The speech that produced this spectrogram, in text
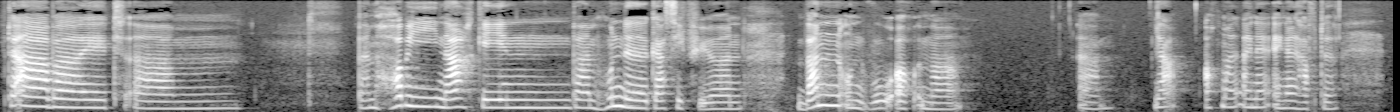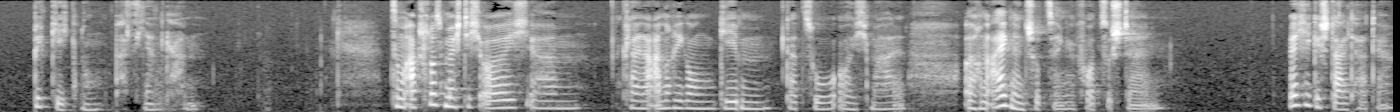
auf der Arbeit, ähm, beim Hobby nachgehen, beim Hundegassi führen, wann und wo auch immer, ähm, ja, auch mal eine engelhafte Begegnung passieren kann. Zum Abschluss möchte ich euch ähm, eine kleine Anregung geben dazu, euch mal euren eigenen Schutzengel vorzustellen. Welche Gestalt hat er?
